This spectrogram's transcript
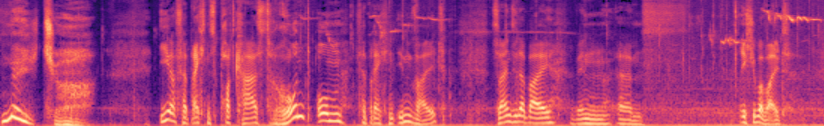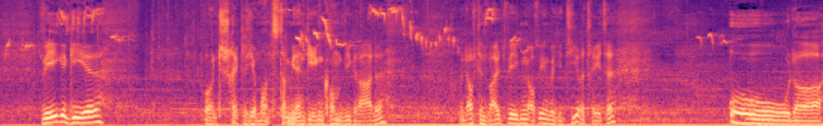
Nature. Ihr Verbrechenspodcast rund um Verbrechen im Wald. Seien Sie dabei, wenn ähm, ich über Waldwege gehe und schreckliche Monster mir entgegenkommen wie gerade und auf den Waldwegen auf irgendwelche Tiere trete. Oder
